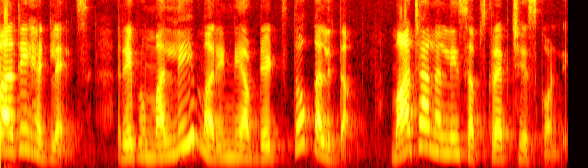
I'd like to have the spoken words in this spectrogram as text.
వాటి హెడ్లైన్స్. రేపు మళ్ళీ మరిన్ని అప్డేట్స్తో కలుద్దాం. మా ఛానల్ని సబ్స్క్రైబ్ చేసుకోండి.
